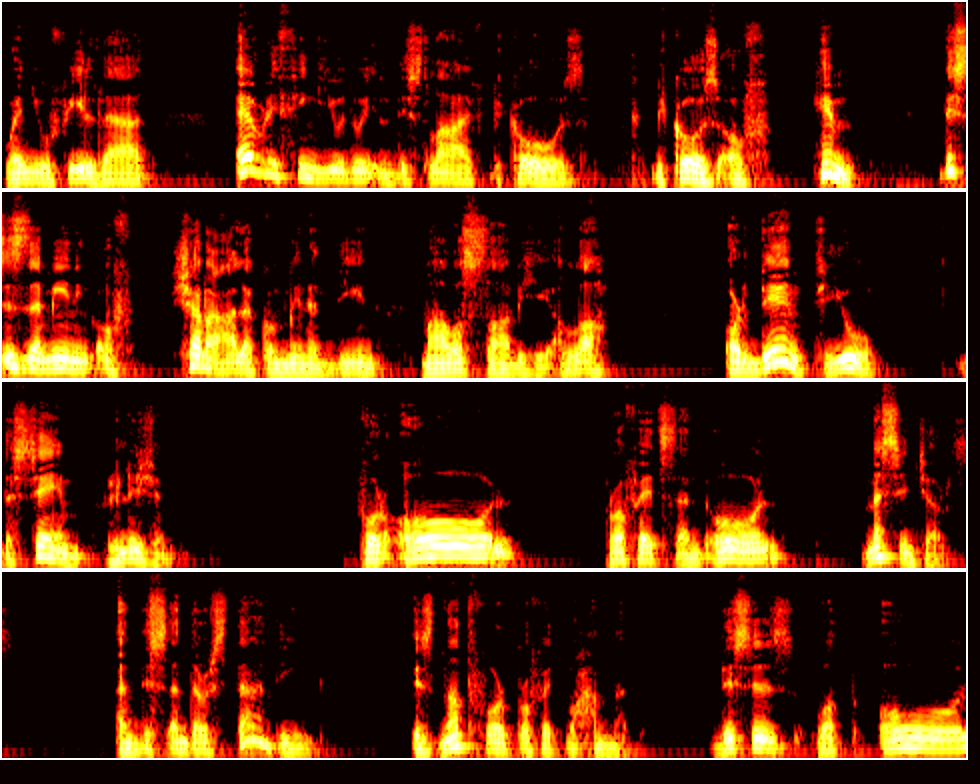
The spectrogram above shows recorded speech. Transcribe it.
When you feel that everything you do in this life because because of Him. This is the meaning of شرع لكم من الدين ما وصى به Allah ordained to you the same religion for all prophets and all messengers. And this understanding is not for Prophet Muhammad. This is what all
